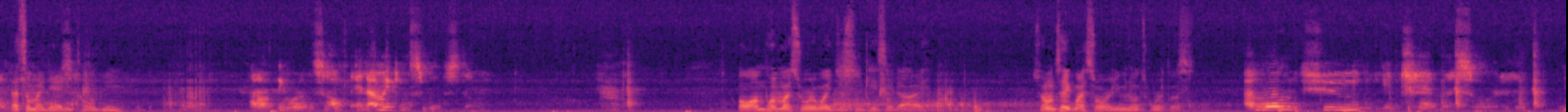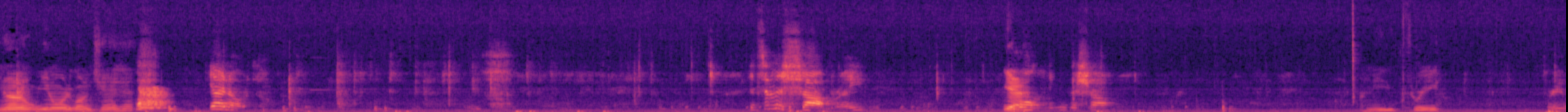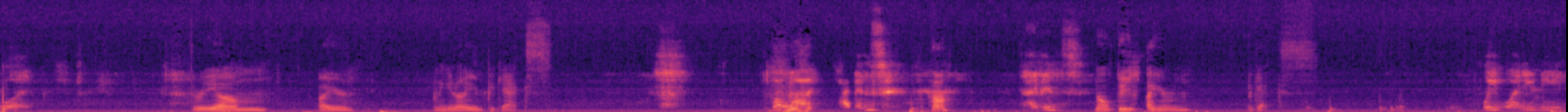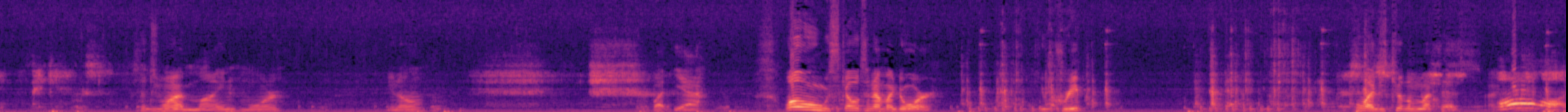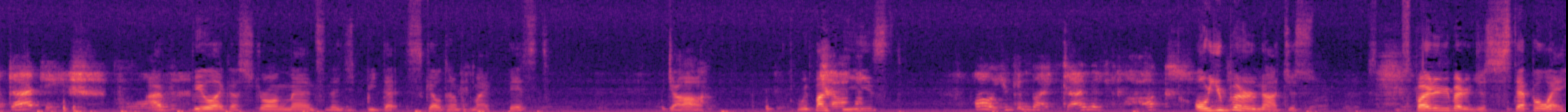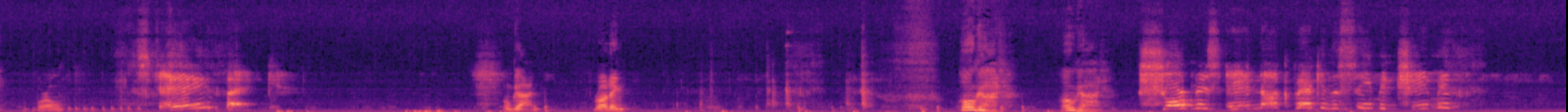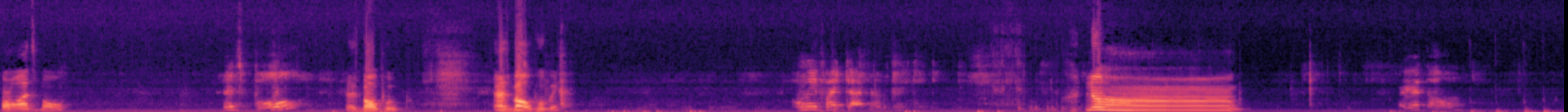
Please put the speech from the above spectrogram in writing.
That's what my daddy told me. I don't think we're in the south, and I'm making smooth stone. Oh, I'm putting my sword away just in case I die. So don't take my sword, even though it's worthless. I'm going to enchant my sword. You know, you know where to go and enchant it? Yeah, I know where to go. It's in the shop, right? Yeah. Well, near the shop. I need three. Three what? Three, um, iron. I need an iron pickaxe. Oh, what? Diamonds? Huh? Diamonds? No, three iron pickaxe. Wait, why do you need pickaxe? I just want to mine more. You know? But yeah. Whoa! Skeleton at my door. You creep. Oh, I just killed him with my fist. Oh, that is cool. I feel like a strong man since I just beat that skeleton up with my fist. Ja. With my Ja. fist. Oh, you can buy diamond blocks? Oh, you better not just... Spider, you better just step away, bro. Stay back. Oh god. Running. Oh god. Oh god. Sharpness and knockback in the same enchantment? Oh, that's bull. That's bull? That's bull poop. That's bull pooping. Only if I got unbreaking. No! Are you at the home?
